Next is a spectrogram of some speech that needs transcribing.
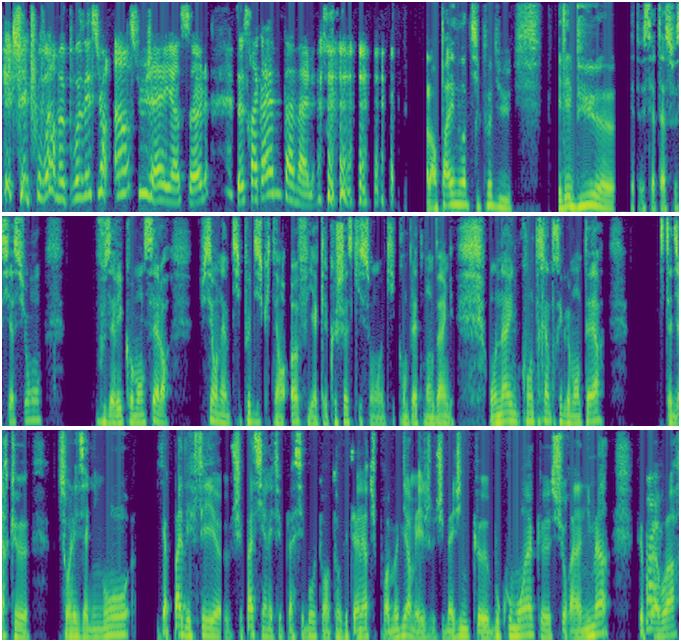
je vais pouvoir me poser sur un sujet et un seul. Ce sera quand même pas mal. Alors, parlez-nous un petit peu du début euh, de cette association. Vous avez commencé. Alors, tu sais, on a un petit peu discuté en off. Il y a quelque chose qui sont qui est complètement dingue. On a une contrainte réglementaire, c'est-à-dire que sur les animaux, il n'y a pas d'effet. Euh, je sais pas s'il y a un effet placebo. Toi, en tant que vétérinaire, tu pourras me dire, mais j'imagine que beaucoup moins que sur un humain que peut avoir.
